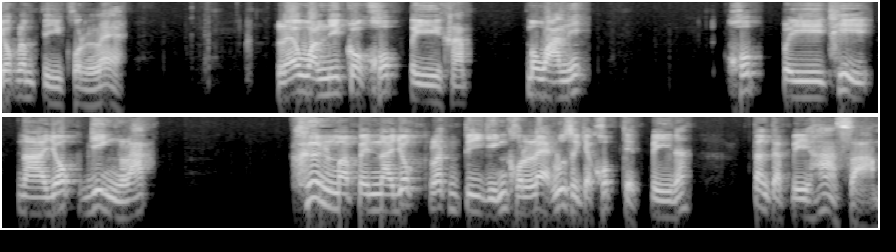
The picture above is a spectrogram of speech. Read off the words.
ยกรัฐมนตรีคนแรก แล้ววันนี้ก็ครบปีครับ เมื่อวานนี้ ครบปีที่นายกยิ่งรัก ขึ้นมาเป็นนายกรัฐมนตรีหญิงคนแรกรู้สึกจะครบเจ็ดปีนะ ตั้งแต่ปีห้าสาม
